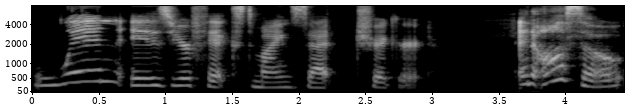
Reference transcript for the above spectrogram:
when is your fixed mindset triggered? And also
